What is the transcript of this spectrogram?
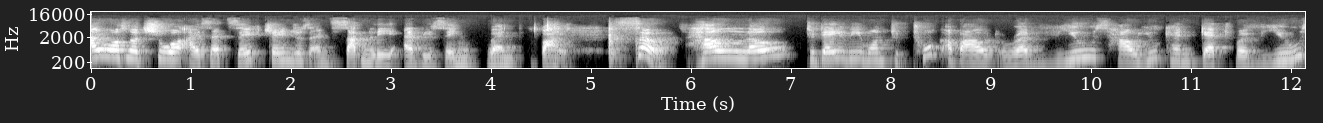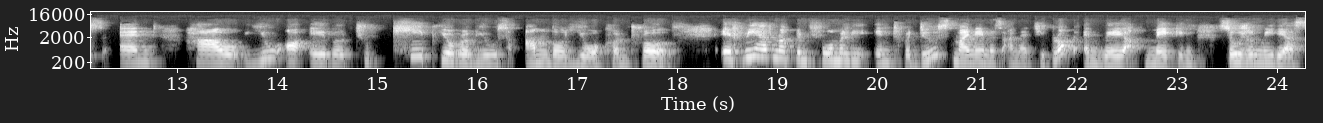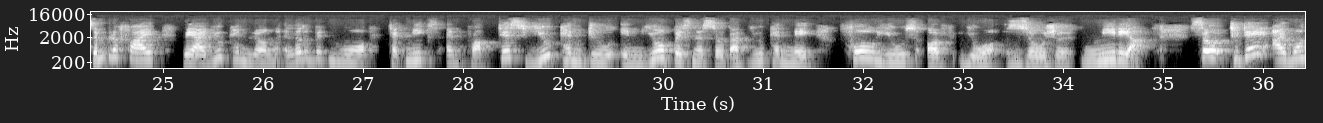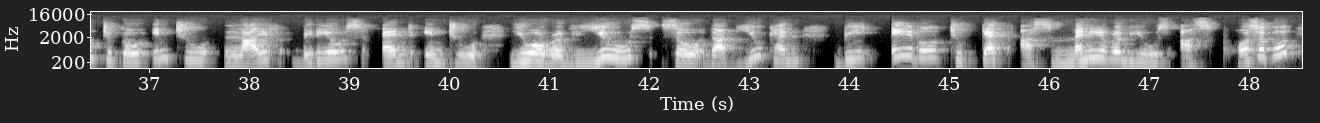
I was not sure. I said save changes and suddenly everything went by. So hello Today, we want to talk about reviews, how you can get reviews, and how you are able to keep your reviews under your control. If we have not been formally introduced, my name is Annett Block, and we are making social media simplified, where you can learn a little bit more techniques and practice you can do in your business so that you can make full use of your social media. So today I want to go into live videos and into your reviews so that you can be able to get as many reviews as possible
